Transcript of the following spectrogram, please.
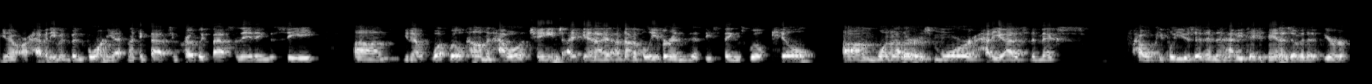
you know or haven't even been born yet. And I think that's incredibly fascinating to see. Um, you know what will come and how will it change. I, again, I, am not a believer in that these things will kill um, one another. It's more how do you add it to the mix how will people use it, and then how do you take advantage of it if you're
